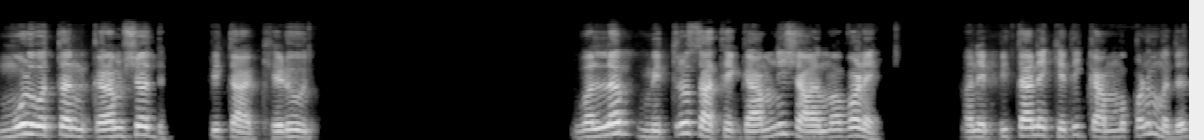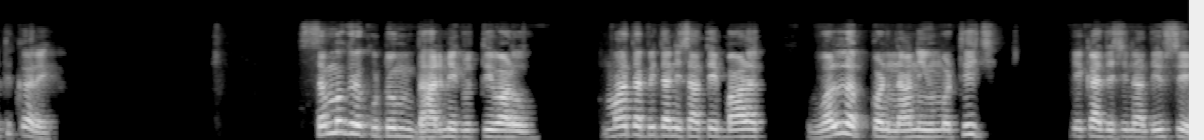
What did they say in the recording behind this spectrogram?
મૂળ વતન કરમશદ, પિતા ખેડૂત. વલ્લભ મિત્રો સાથે ગામની શાળામાં ભણે. અને પિતાને ખેતી કામમાં પણ મદદ કરે. સમગ્ર કુટુંબ ધાર્મિક વૃત્તિવાળું માતા પિતાની સાથે બાળક વલ્લભ પણ નાની ઉંમરથી જ એકાદશીના દિવસે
